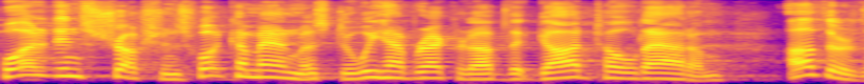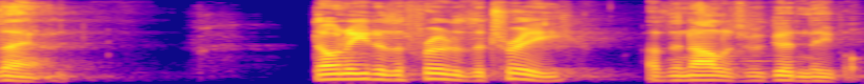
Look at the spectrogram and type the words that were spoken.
What instructions, what commandments do we have record of that God told Adam other than don't eat of the fruit of the tree of the knowledge of good and evil?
